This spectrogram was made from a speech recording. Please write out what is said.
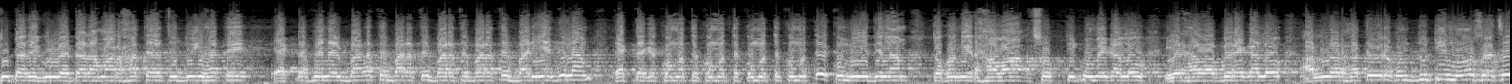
দুটা রেগুলেটর আমার হাতে আছে দুই হাতে। একটা ফ্যানের বাড়াতে বাড়াতে বাড়াতে বাড়াতে বাড়িয়ে দিলাম, একটাকে কমাতে কমাতে কমাতে কমাতে কমিয়ে দিলাম। তখন এর হাওয়া শক্তি কমে গেল, এর হাওয়া বেড়ে গেল। আল্লাহর হাতে ওরকম দুটি মাউস আছে।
